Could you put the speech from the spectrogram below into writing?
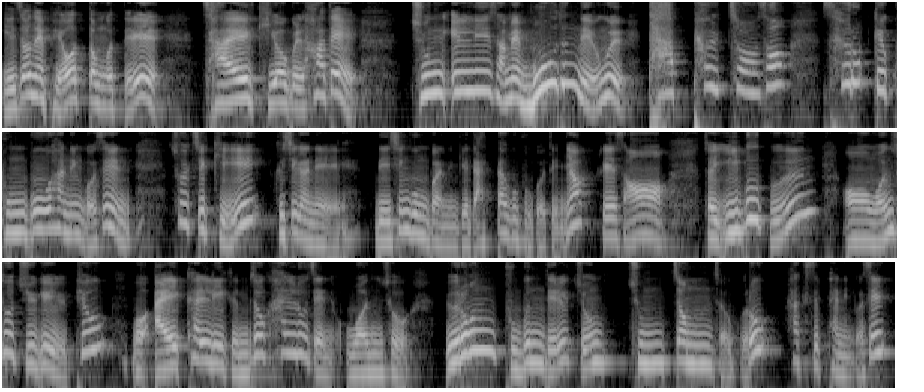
예전에 배웠던 것들을 잘 기억을 하되 중 1, 2, 3의 모든 내용을 다 펼쳐서 새롭게 공부하는 것은 솔직히 그 시간에 내신 공부하는 게 낫다고 보거든요. 그래서 이 부분 어, 원소 주기율표, 뭐 알칼리 금속, 할로젠, 원소 이런 부분들을 좀 중점적으로 학습하는 것을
